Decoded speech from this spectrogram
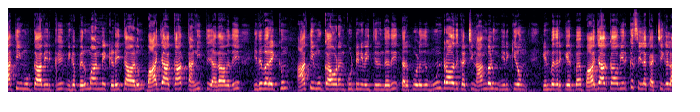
அதிமுகவிற்கு மிக பெரும்பான்மை கிடைத்தாலும் பாஜக தனித்து அதாவது இதுவரைக்கும் அதிமுகவுடன் கூட்டணி வைத்திருந்தது. தற்பொழுது மூன்றாவது கட்சி நாங்களும் இருக்கிறோம் என்பதற்கேற்ப பாஜகவிற்கு சில கட்சிகள்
